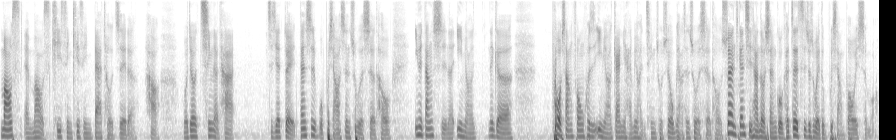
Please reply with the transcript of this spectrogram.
mouth and mouth kissing kissing battle 之类的，好，我就亲了他。直接对，但是我不想要伸出我的舌头，因为当时呢，疫苗的那个破伤风或者疫苗的概念还没有很清楚，所以我不想伸出我的舌头。虽然跟其他人都有伸过，可这次就是唯独不想，不知道为什么。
